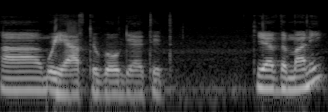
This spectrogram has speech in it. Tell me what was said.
Um, We have to go get it. do you have the money?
